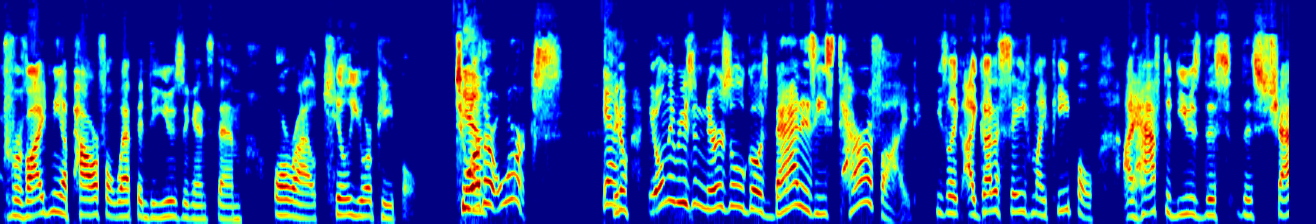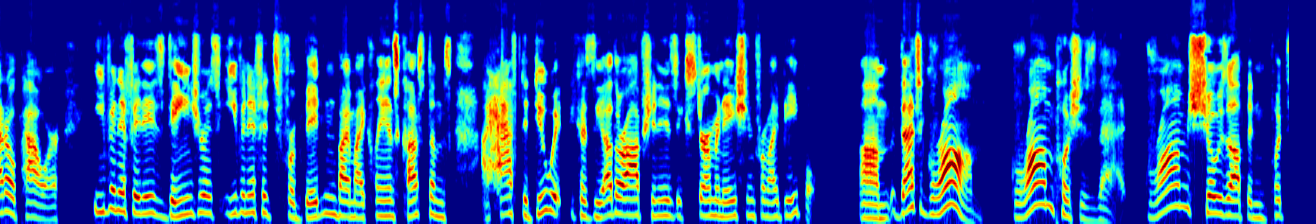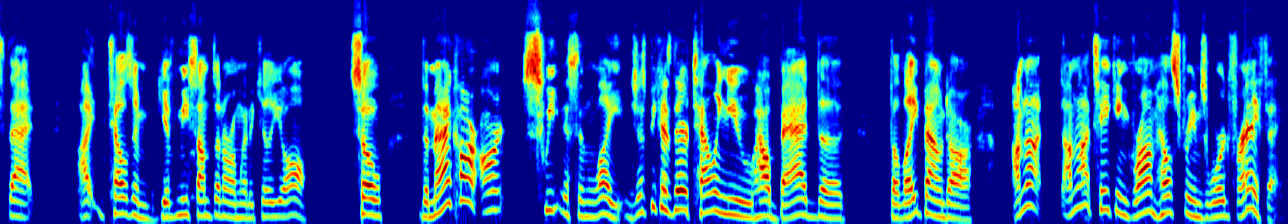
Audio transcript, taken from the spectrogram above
"Provide me a powerful weapon to use against them, or I'll kill your people." To yeah. other orcs. Yeah. You know, the only reason Ner'zhul goes bad is he's terrified. He's like, I gotta save my people. I have to use this this shadow power, even if it is dangerous, even if it's forbidden by my clan's customs. I have to do it because the other option is extermination for my people. Um, that's Grom. Grom pushes that. Grom shows up and puts that. I tells him, "Give me something, or I'm going to kill you all." So the Mag'har aren't sweetness and light. Just because they're telling you how bad the the Lightbound are, I'm not I'm not taking Grom Hellscream's word for anything.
